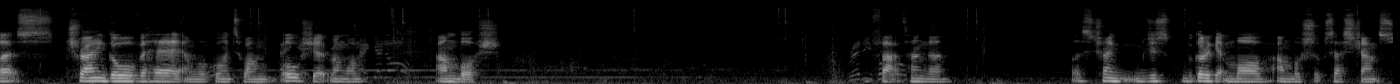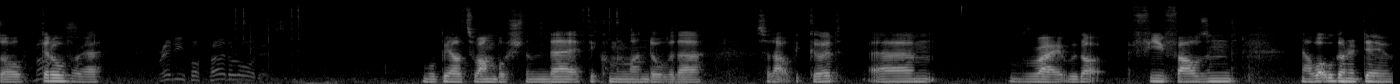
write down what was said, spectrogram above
Let's try and go over here and we'll go into am- Oh shit, wrong one. Ambush. In fact, hang on. Let's try and we just we've got to get more ambush success chance. So get over here. We'll be able to ambush them there if they come and land over there. So that'll be good. Um, right, we got a few thousand. Now what we're gonna do?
